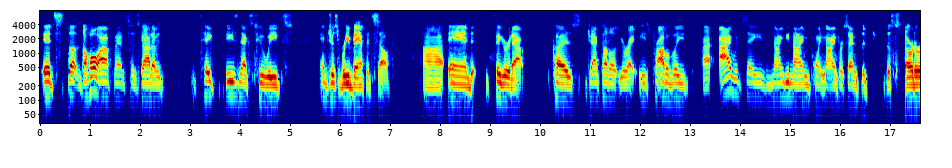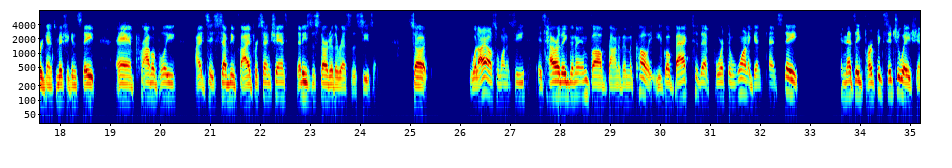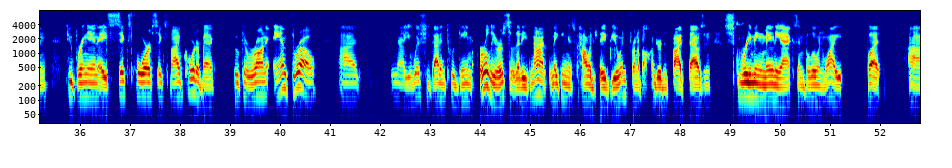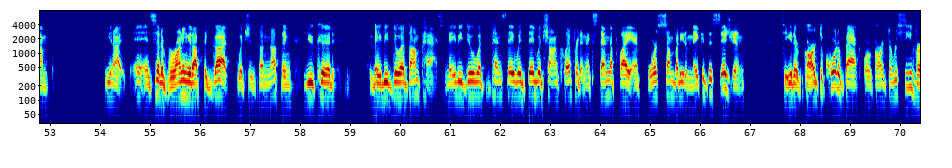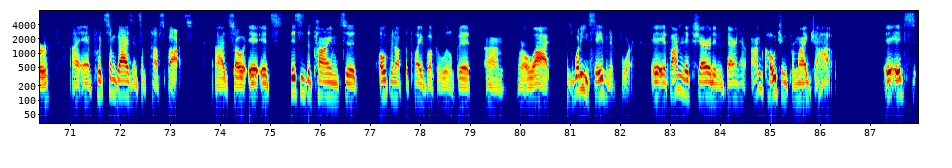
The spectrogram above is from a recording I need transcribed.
it's the the whole offense has got to take these next two weeks and just revamp itself uh, and figure it out. Because Jack Tuttle, you're right. He's probably I would say he's 99.9% the the starter against Michigan State, and probably I'd say 75% chance that he's the starter the rest of the season. So, what I also want to see is how are they going to involve Donovan McCulley? You go back to that fourth and one against Penn State, and that's a perfect situation to bring in a six-four, six-five quarterback who can run and throw. Uh, now you wish he got into a game earlier so that he's not making his college debut in front of 105,000 screaming maniacs in blue and white. But, um, you know, instead of running it up the gut, which has done nothing, you could maybe do a dump pass, maybe do what Penn State did with Sean Clifford and extend the play and force somebody to make a decision to either guard the quarterback or guard the receiver uh, and put some guys in some tough spots. Uh, so it, it's this is the time to open up the playbook a little bit um, or a lot because what are you saving it for? If I'm Nick Sheridan, Darren, I'm coaching for my job. It's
